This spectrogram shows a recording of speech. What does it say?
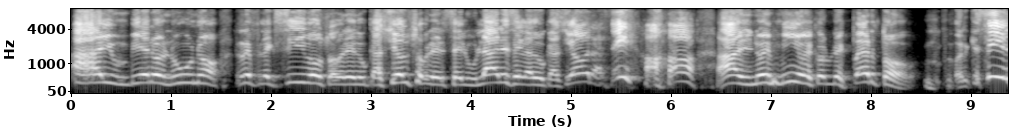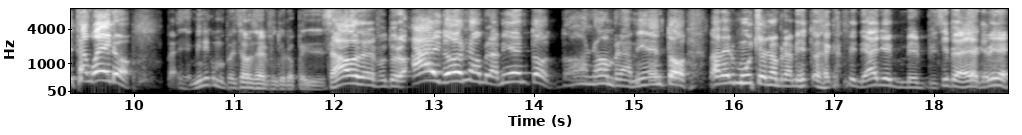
Hay un vieron uno reflexivo sobre educación, sobre celulares en la educación, así, ay, no es mío, es con un experto, porque sí, está bueno. Mire cómo pensamos en el futuro. Pensamos en el futuro. Hay dos nombramientos. Dos nombramientos. Va a haber nombramientos de acá a fin de año y el principio del año que viene.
